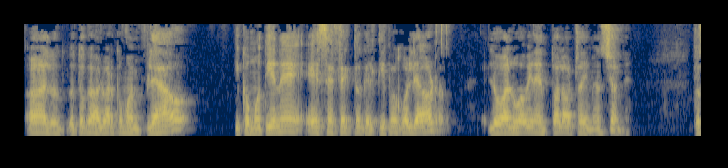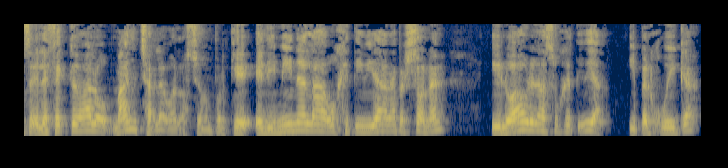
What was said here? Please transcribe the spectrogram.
ahora lo, toca evaluar como empleado y como tiene ese efecto que el tipo de goleador, lo evalúa bien en todas las otras dimensiones. Entonces, el efecto de halo mancha la evaluación porque elimina la objetividad de la persona y lo abre la subjetividad y perjudica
